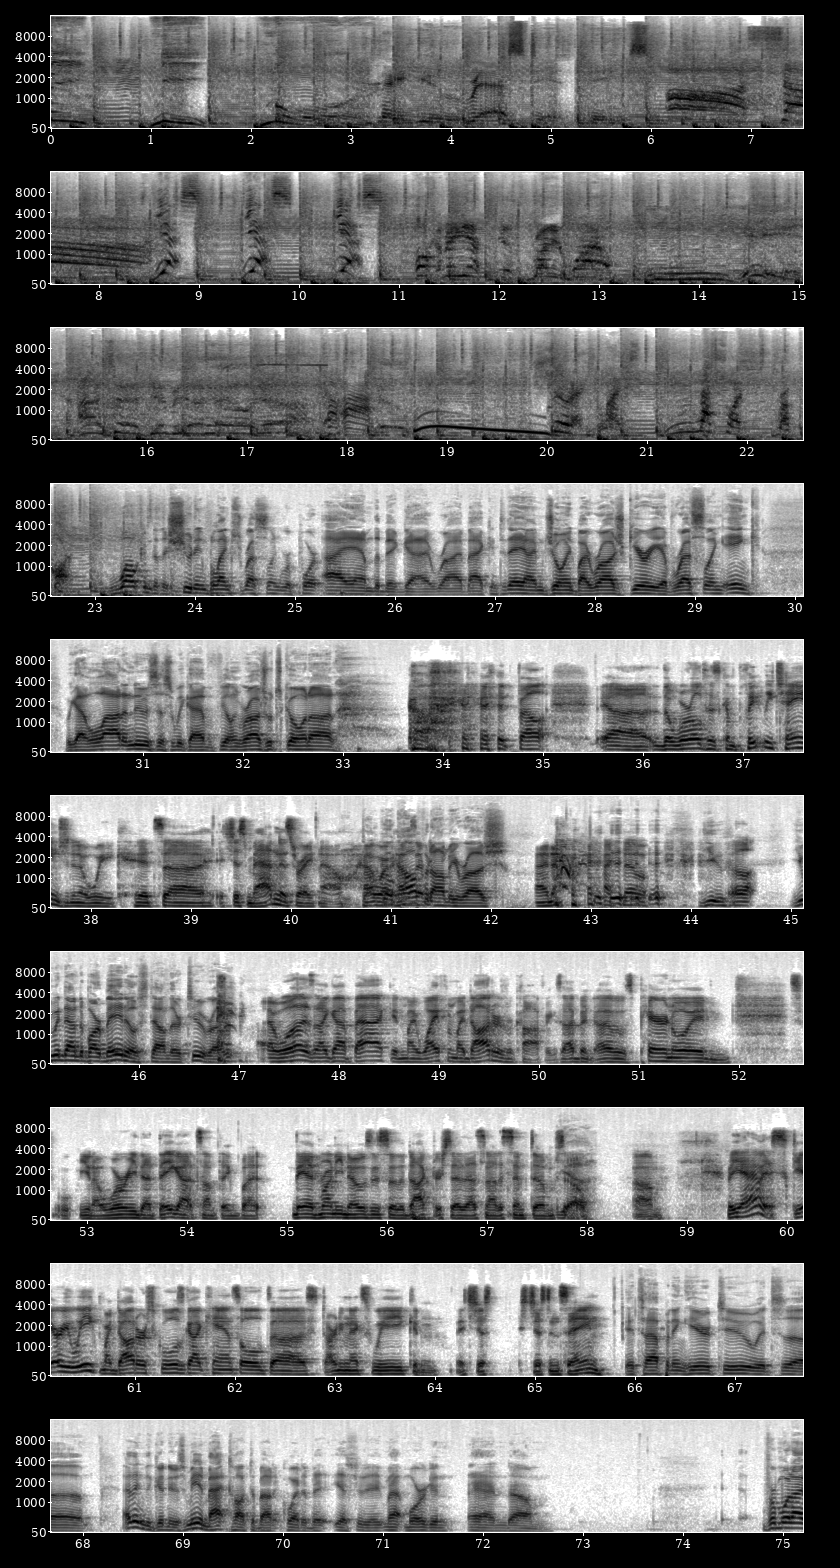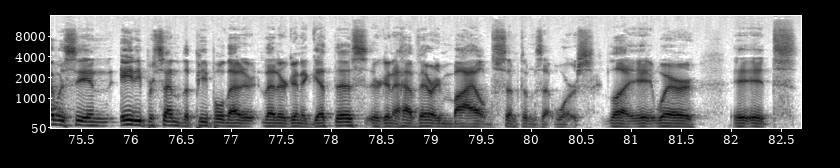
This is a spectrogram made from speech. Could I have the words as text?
Feed me more. May you rest in peace. Awesome! Yes! Yes! Yes! Hulkamania is running wild! yeah I said, give me a hell yeah. Shooting Blanks Wrestling Report. Welcome to the Shooting Blanks Wrestling Report. I am the big guy, Ryback, and today I'm joined by Raj Giri of Wrestling Inc. We got a lot of news this week. I have a feeling, Raj, what's going on? it felt uh, the world has completely changed in a week. It's uh, it's just madness right now. How, Don't go coughing on me, Raj. I know, I know. You Uh, you went down to Barbados down there too, right? I was. I got back, and my wife and my daughters were coughing. So I've been. I was paranoid and you know worried that they got something, but they had runny noses, so the doctor said that's not a symptom. So. Um, but yeah, it's a scary week. My daughter's school's got canceled uh, starting next week, and it's just it's just insane. It's happening here too. It's uh, I think the good news. Me and Matt talked about it quite a bit yesterday. Matt Morgan and um, from what I was seeing, eighty percent of the people that are that are going to get this are going to have very mild symptoms at worst, like it, where it, it's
